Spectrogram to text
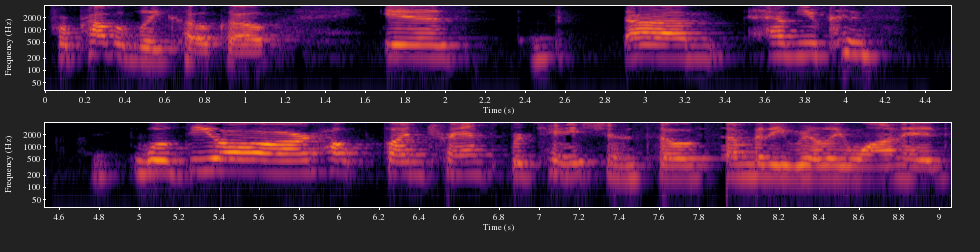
for probably Coco is, um, have you, cons will DOR help fund transportation? So if somebody really wanted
